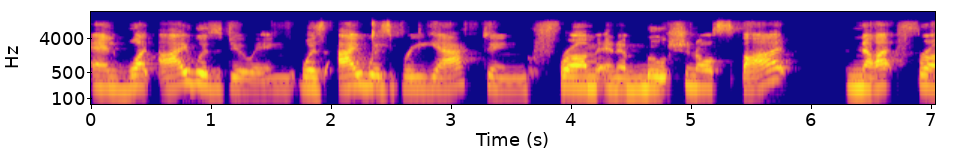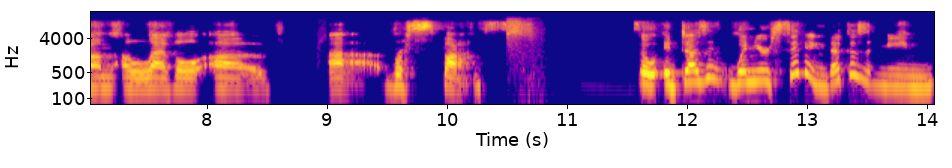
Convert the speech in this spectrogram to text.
And what I was doing was I was reacting from an emotional spot, not from a level of uh, response. So it doesn't, when you're sitting, that doesn't mean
